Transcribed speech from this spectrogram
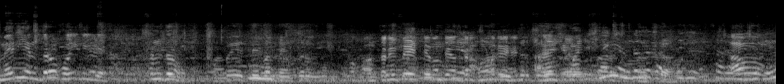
ਮੇਰੀ ਅੰਦਰੋਂ ਖੋਈ ਗਈ ਹੈ। ਅੰਦਰੋਂ। ਅੰਦਰ ਹੀ ਭੇਜਤੇ ਬੰਦੇ ਅੰਦਰ ਖੋਣਗੇ ਇਹ। ਅੰਦਰ ਸਾਰੇ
